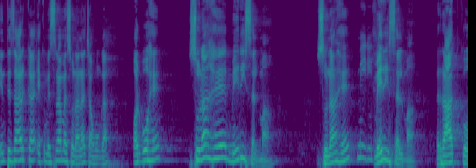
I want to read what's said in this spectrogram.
इंतज़ार का एक मिसरा मैं सुनाना चाहूँगा और वो है सुना है मेरी सलमा सुना है मेरी मेरी सलमा रात को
